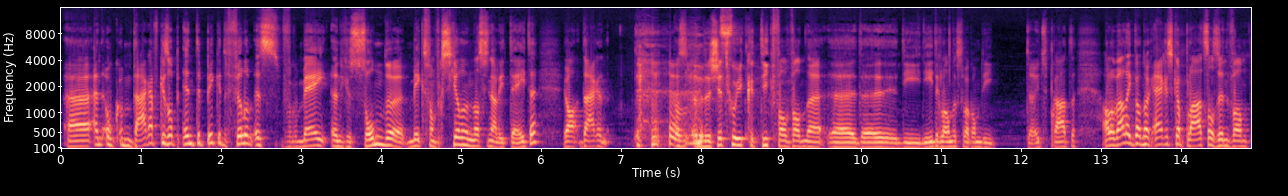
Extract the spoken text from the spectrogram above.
Eh, en ook om daar even op in te pikken, de film is voor mij een gezonde mix van verschillende nationaliteiten. Ja, daarin... Dat is een legit goede kritiek van, van eh, eh, de, die Nederlanders, waarom die Duits praten. Alhoewel ik dat nog ergens kan plaatsen als in van...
